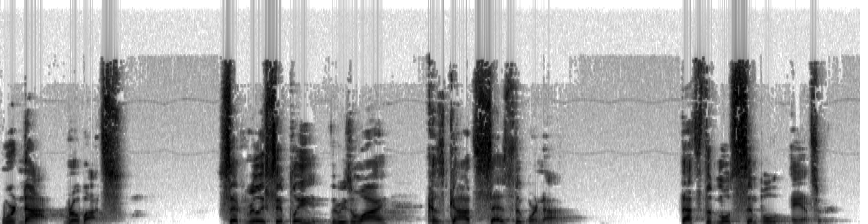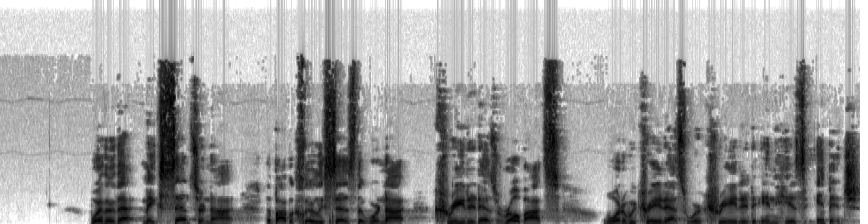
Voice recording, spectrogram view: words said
we're not robots. Said really simply, the reason why because God says that we're not. That's the most simple answer. Whether that makes sense or not, the Bible clearly says that we're not created as robots. What are we created as? We're created in His image.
